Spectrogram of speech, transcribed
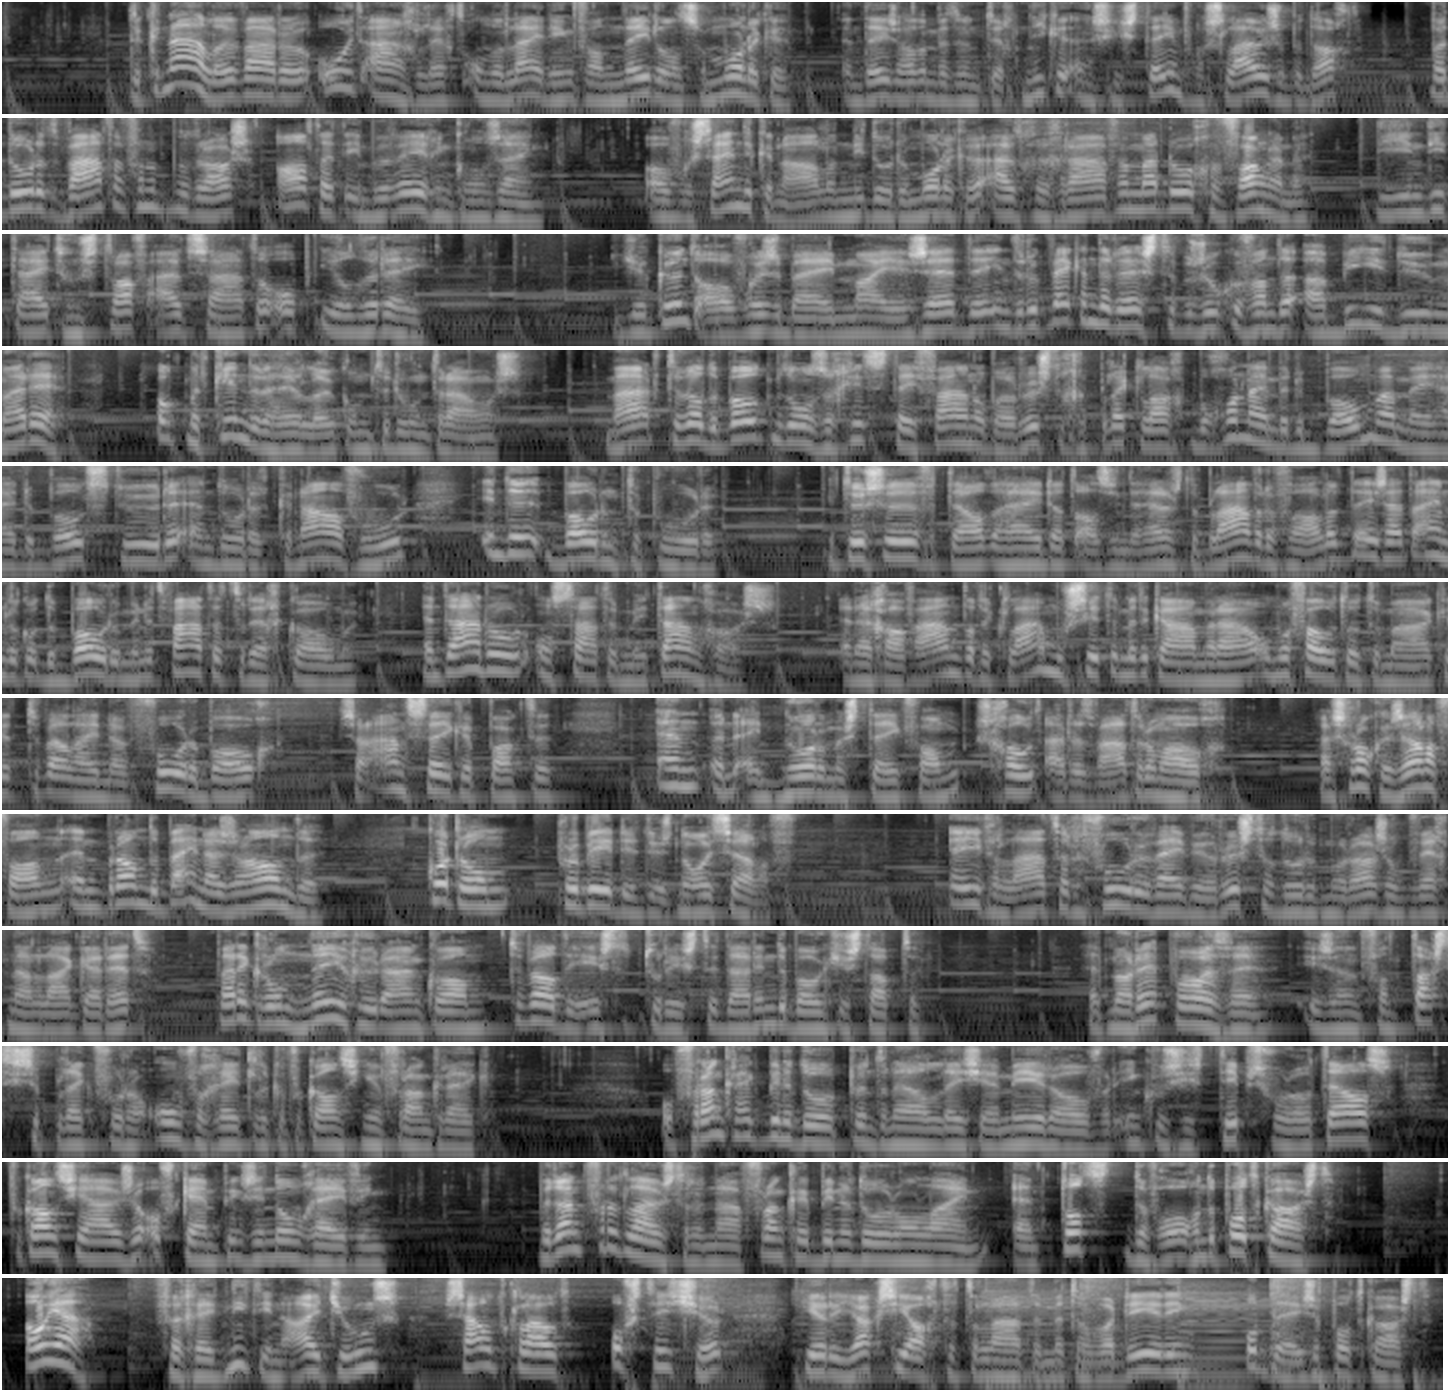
De kanalen waren ooit aangelegd onder leiding van Nederlandse monniken en deze hadden met hun technieken een systeem van sluizen bedacht waardoor het water van het moeras altijd in beweging kon zijn. Overigens zijn de kanalen niet door de monniken uitgegraven, maar door gevangenen die in die tijd hun straf uitzaten op Ile de Ré. Je kunt overigens bij Maillezet de indrukwekkende resten bezoeken van de Abbille du Marais. Ook met kinderen heel leuk om te doen trouwens. Maar terwijl de boot met onze gids Stefan op een rustige plek lag, begon hij met de boom waarmee hij de boot stuurde en door het kanaal voer in de bodem te poeren. Intussen vertelde hij dat als in de herfst de bladeren vallen, deze uiteindelijk op de bodem in het water terechtkomen. En daardoor ontstaat er methaangas. En hij gaf aan dat ik klaar moest zitten met de camera om een foto te maken terwijl hij naar voren boog, zijn aansteker pakte en een enorme steekvam schoot uit het water omhoog. Hij schrok er zelf van en brandde bijna zijn handen. Kortom, probeer dit dus nooit zelf. Even later voeren wij weer rustig door het moeras op weg naar La Garette, waar ik rond 9 uur aankwam terwijl de eerste toeristen daar in de bootje stapten. Het Marais is een fantastische plek voor een onvergetelijke vakantie in Frankrijk. Op frankrijkbinnendoor.nl lees je er meer over, inclusief tips voor hotels, vakantiehuizen of campings in de omgeving. Bedankt voor het luisteren naar Frankrijk Binnendoor Online en tot de volgende podcast. Oh ja, vergeet niet in iTunes, Soundcloud of Stitcher je reactie achter te laten met een waardering op deze podcast.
